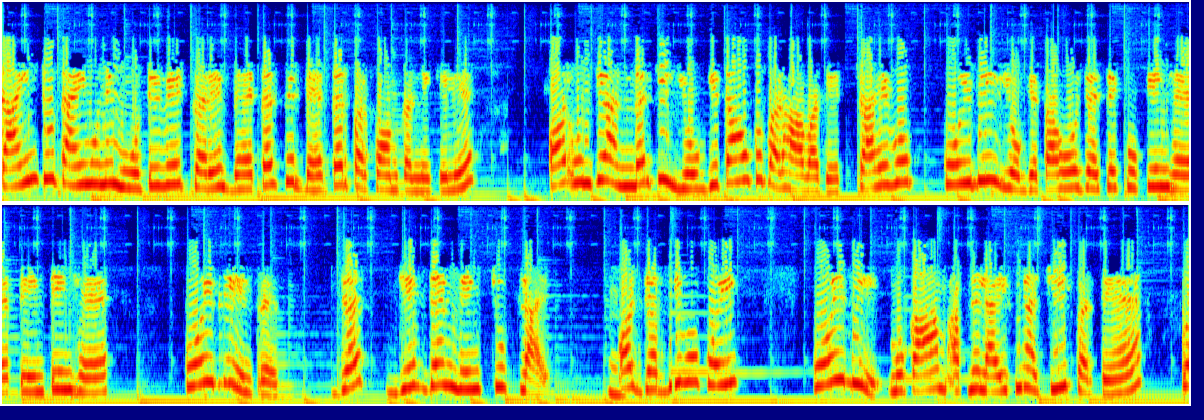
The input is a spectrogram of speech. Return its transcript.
टाइम टू टाइम उन्हें मोटिवेट करें बेहतर से बेहतर परफॉर्म करने के लिए और उनके अंदर की योग्यताओं को बढ़ावा दें। चाहे वो कोई भी योग्यता हो जैसे कुकिंग है पेंटिंग है कोई भी interest just give them wings to fly. और जब भी वो कोई कोई भी मुकाम अपने लाइफ में अचीव करते हैं तो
